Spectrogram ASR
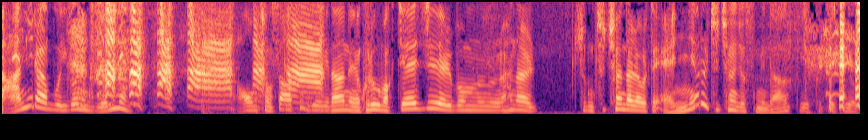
아니라고, 이건 옛날, 아, 엄청 싸웠던 기억이 나네요. 그리고 막 재즈 앨범을 하나를 좀 추천해달라고 할 때, 엔냐를 추천해줬습니다. 그- 그때 기억에.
